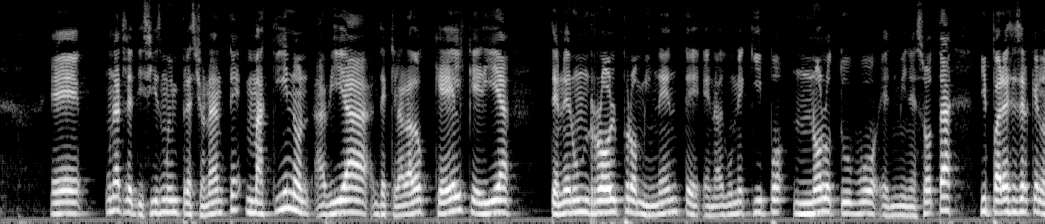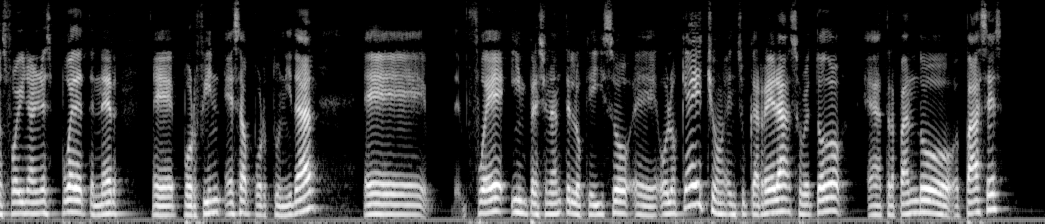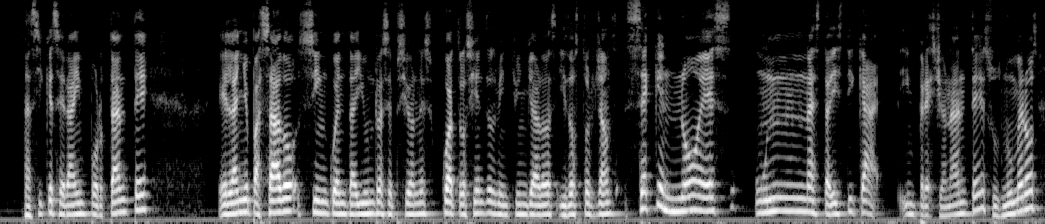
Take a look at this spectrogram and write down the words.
Eh, un atleticismo impresionante. McKinnon había declarado que él quería tener un rol prominente en algún equipo, no lo tuvo en Minnesota y parece ser que en los 49ers puede tener eh, por fin esa oportunidad. Eh, fue impresionante lo que hizo o lo que ha hecho en su carrera, sobre todo atrapando pases, así que será importante. El año pasado 51 recepciones, 421 yardas y 2 touchdowns. Sé que no es una estadística impresionante sus números,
